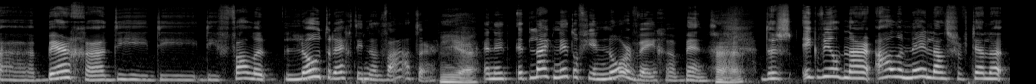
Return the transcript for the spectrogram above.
uh, bergen die, die, die vallen loodrecht in dat water. En het, het lijkt net of je in Noorwegen bent. Uh -huh. Dus ik wil naar alle Nederlanders vertellen...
